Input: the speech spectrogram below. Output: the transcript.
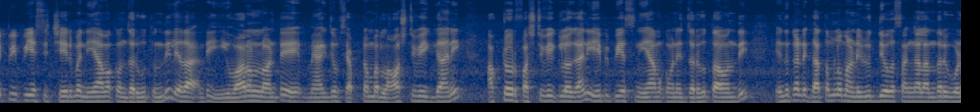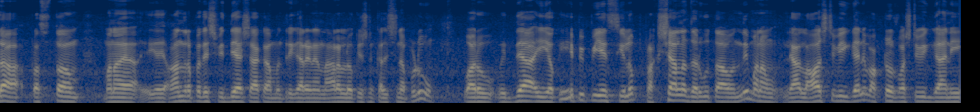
ఏపీపీఎస్సీ చైర్మన్ నియామకం జరుగుతుంది. లేదా అంటే ఈ వారంలో అంటే మ్యాక్సిమం సెప్టెంబర్ లాస్ట్ వీక్ కానీ అక్టోబర్ ఫస్ట్ వీక్లో కానీ ఏపీపీఎస్సీ నియామకం అనేది జరుగుతూ ఉంది. ఎందుకంటే గతంలో మన నిరుద్యోగ సంఘాలందరూ కూడా ప్రస్తుతం మన ఆంధ్రప్రదేశ్ విద్యాశాఖ మంత్రి గారైన నారా లోకేష్ని కలిసినప్పుడు వారు విద్యా ఈ యొక్క ఏపీపీఎస్సీలో ప్రక్షాళన జరుగుతూ ఉంది. మనం లాస్ట్ వీక్ కానీ అక్టోబర్ ఫస్ట్ వీక్ కానీ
